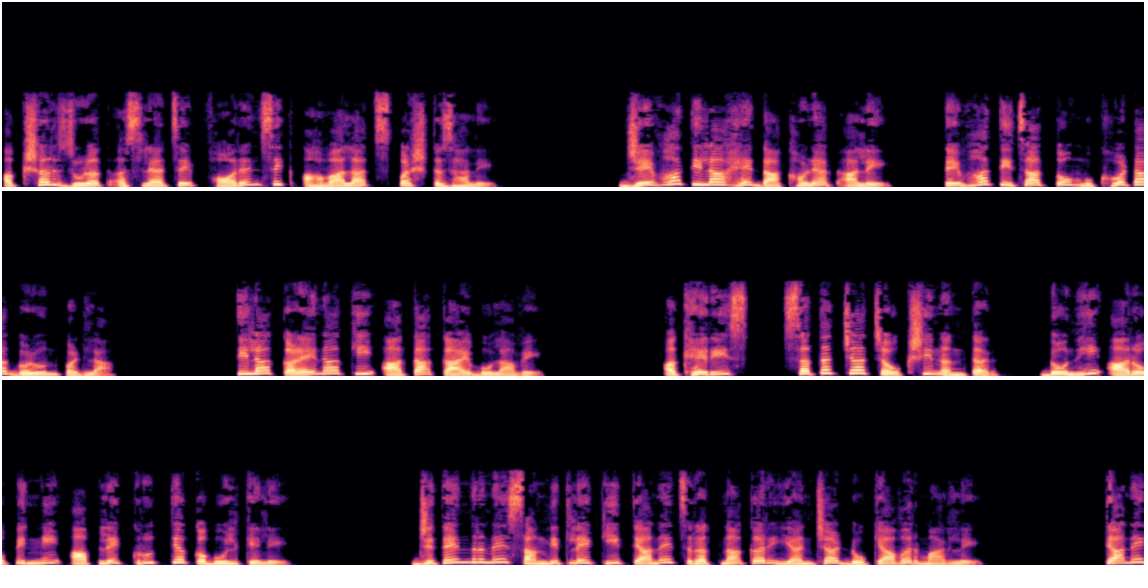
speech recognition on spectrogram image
अक्षर जुळत असल्याचे फॉरेन्सिक अहवालात स्पष्ट झाले. जेव्हा तिला हे दाखवण्यात आले तेव्हा तिचा तो मुखवटा गळून पडला. तिला कळेना की आता काय बोलावे. अखेरीस सततच्या चौकशीनंतर दोन्ही आरोपींनी आपले कृत्य कबूल केले. जितेंद्रने सांगितले की त्यानेच रत्नाकर यांच्या डोक्यावर मारले. त्याने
